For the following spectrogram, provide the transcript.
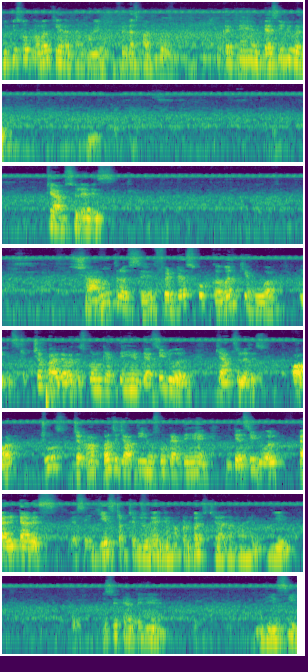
जो कि इसको कवर किया जाता है पूरे फिटस पार्ट को। तो कहते हैं डेसिड्यूअल कैप्सुलरिस चारों तरफ़ से फिटस को कवर किया हुआ एक स्ट्रक्चर पाया जा रहा है जिसको हम कहते हैं डेसिडुअल कैप्सुलरिस और जो जगह बच जाती है उसको कहते हैं डेसिडुअल पेरिटेरिस ऐसे ये स्ट्रक्चर जो है जहाँ पर बच जा रहा है, ये इसे कहते हैं देसी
